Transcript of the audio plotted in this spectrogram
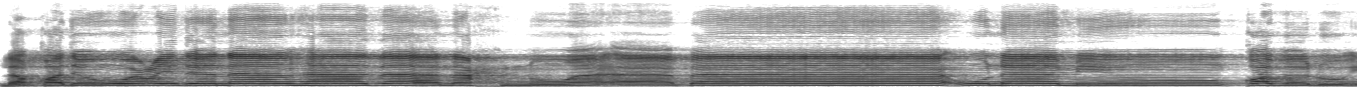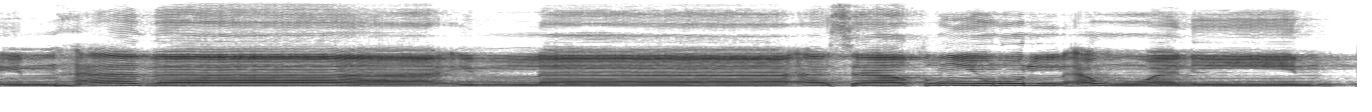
لقد وعدنا هذا نحن وآباؤنا من قبل إن هذا إلا أساطير الأولين.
